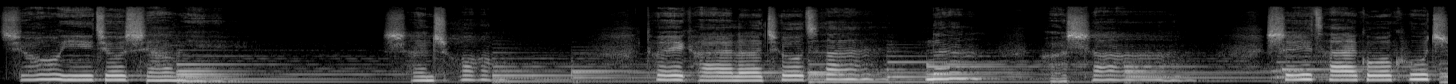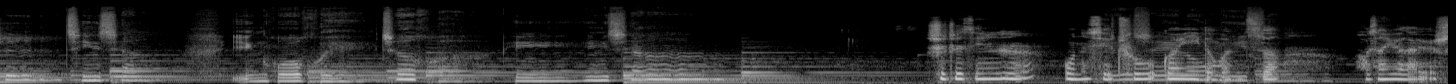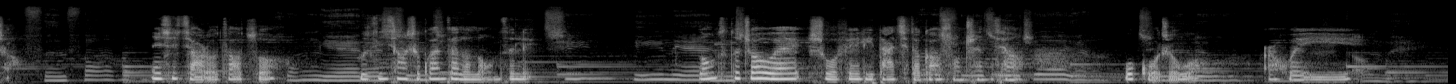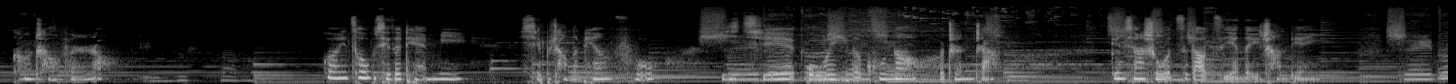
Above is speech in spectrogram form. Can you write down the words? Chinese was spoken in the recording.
就依旧像一扇窗，推开了就再难合上。谁踩过枯枝清香？萤火绘着花屏香。时至今日，我能写出关于你的文字，好像越来越少。那些矫揉造作，如今像是关在了笼子里。笼子的周围是我费力搭起的高耸城墙，我裹着我。而回忆康肠纷扰，关于凑不齐的甜蜜，写不长的篇幅，以及我为你的哭闹和挣扎，更像是我自导自演的一场电影。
